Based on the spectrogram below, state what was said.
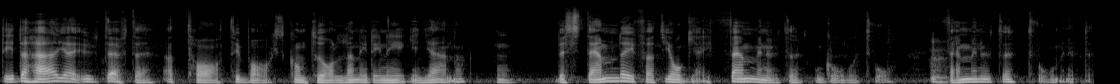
det är det här jag är ute efter, att ta tillbaks kontrollen i din egen hjärna. Bestäm dig för att jogga i fem minuter och gå i två. Fem minuter, två minuter,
